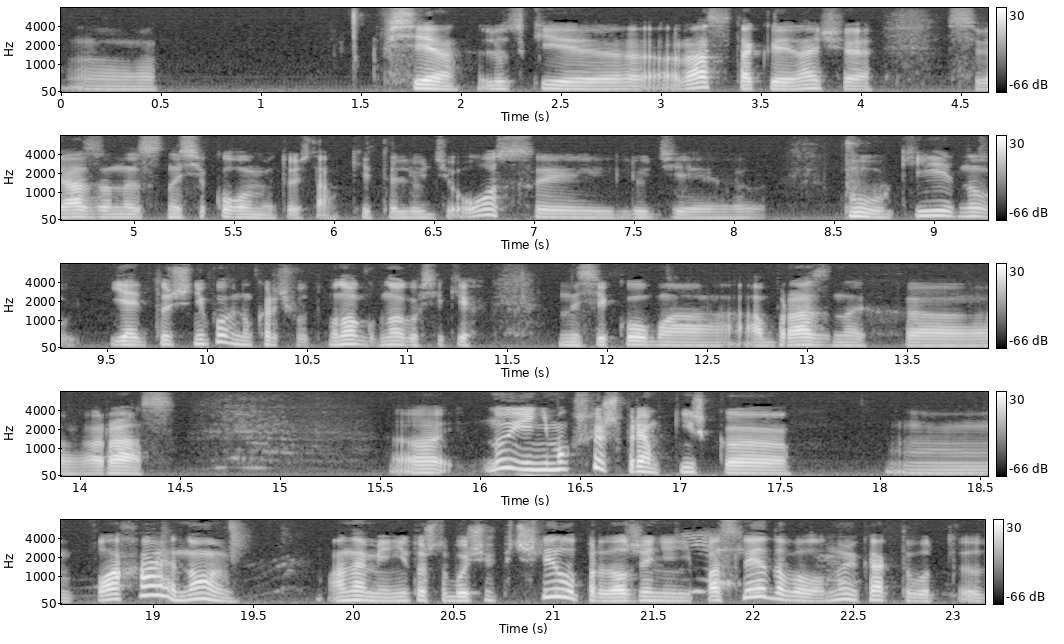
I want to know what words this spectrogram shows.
uh, все людские расы так или иначе связаны с насекомыми. То есть там какие-то люди-осы, люди-пауки. Ну, я точно не помню, ну, короче, вот много-много всяких насекомообразных э, рас. Э, ну, я не могу сказать, что прям книжка плохая, но она меня не то чтобы очень впечатлила, продолжение не последовало, ну и как-то вот э,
